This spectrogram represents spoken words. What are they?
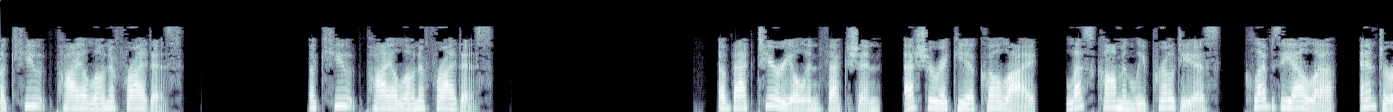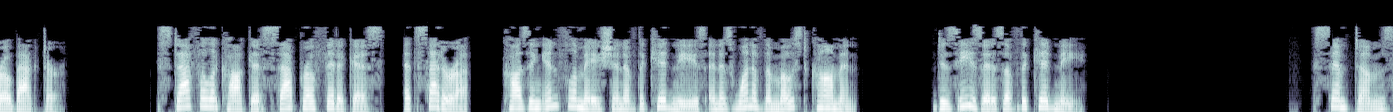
Acute pyelonephritis. Acute pyelonephritis. A bacterial infection, Escherichia coli, less commonly Proteus, Klebsiella, Enterobacter. Staphylococcus saprophyticus, etc., causing inflammation of the kidneys and is one of the most common diseases of the kidney. Symptoms,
